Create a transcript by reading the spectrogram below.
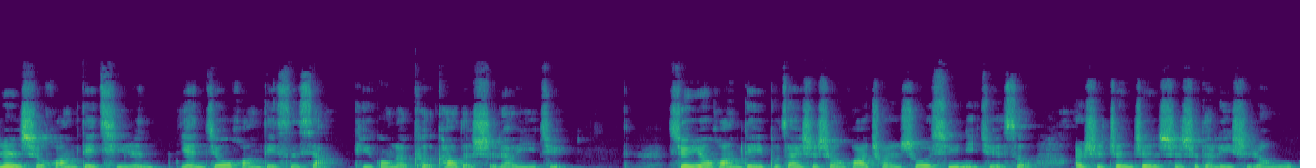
认识黄帝其人，研究黄帝思想，提供了可靠的史料依据。轩辕黄帝不再是神话传说虚拟角色，而是真真实实的历史人物，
